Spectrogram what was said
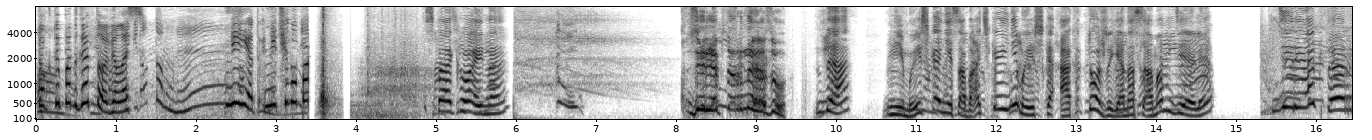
Как ты подготовилась? Нет, ничего по... Спокойно. Директор Незу! Да. Не мышка, не собачка и не мышка. А кто же я на самом деле? Директор!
